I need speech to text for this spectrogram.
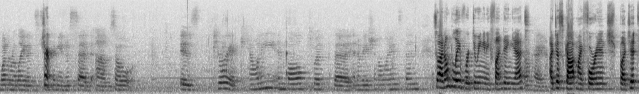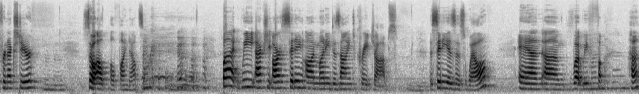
one related to Sure. something you just said. Um, so is Peoria County involved with the Innovation Alliance then? So I don't believe we're doing any funding yet. Okay. I just got my four-inch budget for next year, Mhm. so I'll, I'll find out soon. But we actually are sitting on money designed to create jobs. The city is as well. And um, what we, State fu- money huh?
